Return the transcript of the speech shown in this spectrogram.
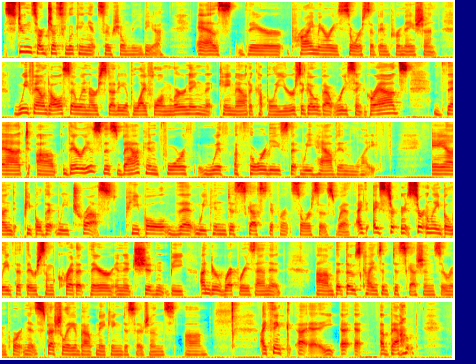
students are just looking at social media as their primary source of information. We found also in our study of lifelong learning that came out a couple of years ago about recent grads that uh, there is this back and forth with authorities that we have in life and people that we trust, people that we can discuss different sources with. I, I cer- certainly believe that there's some credit there and it shouldn't be underrepresented. Um, those kinds of discussions are important, especially about making decisions. Um, I think uh, uh, uh, about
